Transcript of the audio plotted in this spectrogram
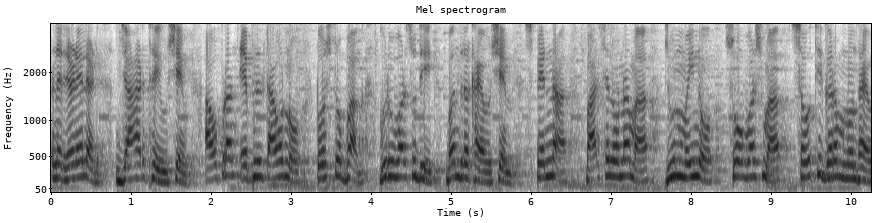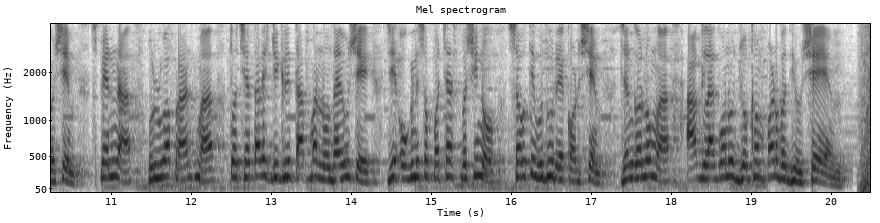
અને રેડ એલર્ટ જાહેર થયું છે. આ ઉપરાંત એફિલ ટાવરનો ટોચનો ભાગ ગુરુવાર સુધી બંધ રખાયો છે. સ્પેનના બાર્સેલોનામાં જૂન મહિનો સો વર્ષમાં સૌથી ગરમ નોંધાયો છે. સ્પેનના હુલ્વા પ્રાંતમાં તો છેતાલીસ ડિગ્રી તાપમાન નોંધાયું છે, જે ઓગણીસો પચાસ પછીનો સૌથી વધુ રેકોર્ડ છે જંગલોમાં આગ લાગવાનું જોખમ પણ વધ્યું છે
